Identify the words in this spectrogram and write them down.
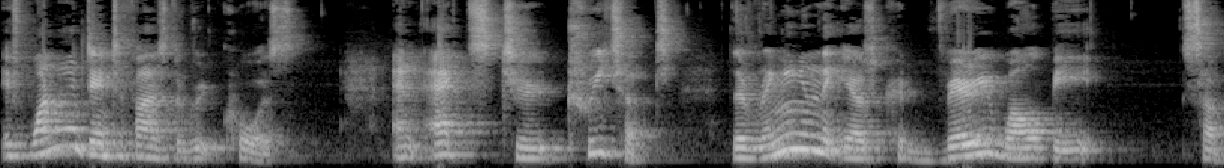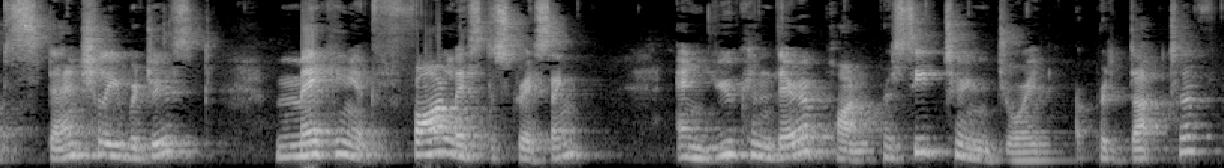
If one identifies the root cause and acts to treat it, the ringing in the ears could very well be substantially reduced, making it far less distressing, and you can thereupon proceed to enjoy a productive,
